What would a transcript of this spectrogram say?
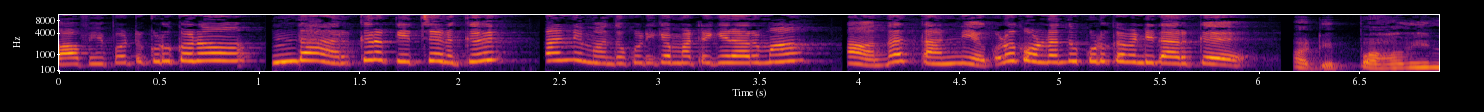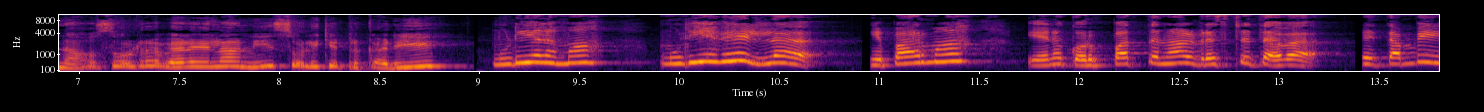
காஃபி போட்டு கொடுக்கணும். இந்த இருக்கிற கிச்சனுக்கு தண்ணி வந்து குடிக்க மாட்டேங்கிறாருமா. நான் தான் தண்ணிய கூட கொண்டு வந்து கொடுக்க வேண்டியதா இருக்கு. அடி பாவி நான் சொல்ற வேலையெல்லாம் நீ சொல்லிக்கிட்டு இருக்கடி. முடியலமா முடியவே இல்ல. இங்க பாருமா எனக்கு ஒரு பத்து நாள் ரெஸ்ட் தேவை. ஏய் தம்பி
